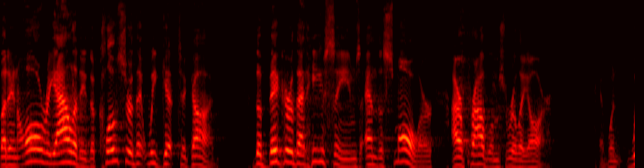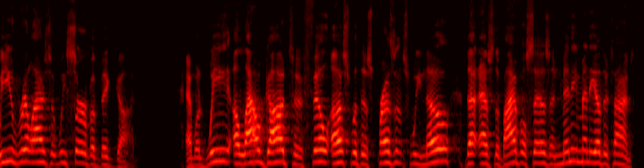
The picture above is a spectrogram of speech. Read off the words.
But in all reality, the closer that we get to God, the bigger that He seems and the smaller our problems really are. And when we realize that we serve a big God, and when we allow God to fill us with His presence, we know that, as the Bible says, and many, many other times,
